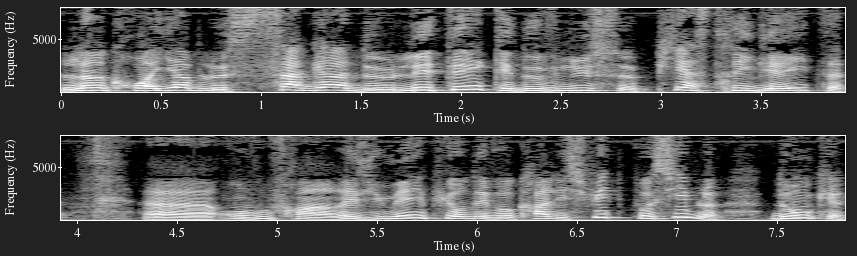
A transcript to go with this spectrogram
l'incroyable saga de l'été qui est devenu ce Piastri Gate. Euh, on vous fera un résumé et puis on évoquera les suites possibles donc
